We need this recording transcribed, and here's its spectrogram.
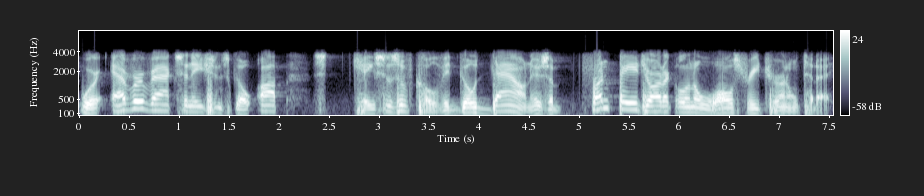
Wherever vaccinations go up, cases of COVID go down. There's a front page article in the Wall Street Journal today.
